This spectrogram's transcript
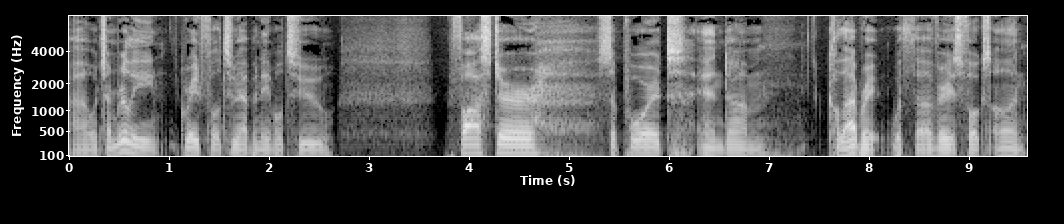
uh, which I'm really grateful to have been able to foster, support, and um, collaborate with uh, various folks on.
